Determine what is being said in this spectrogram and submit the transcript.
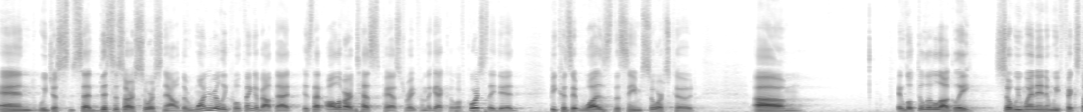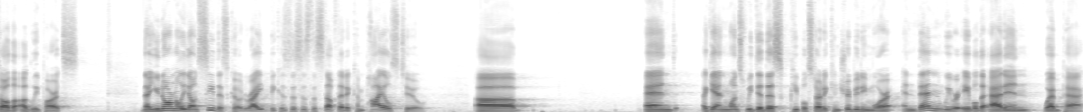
and we just said, this is our source now. The one really cool thing about that is that all of our tests passed right from the get-go. Of course they did, because it was the same source code. Um, it looked a little ugly, so we went in and we fixed all the ugly parts. Now you normally don't see this code, right? Because this is the stuff that it compiles to. Uh, and again, once we did this, people started contributing more, and then we were able to add in Webpack.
